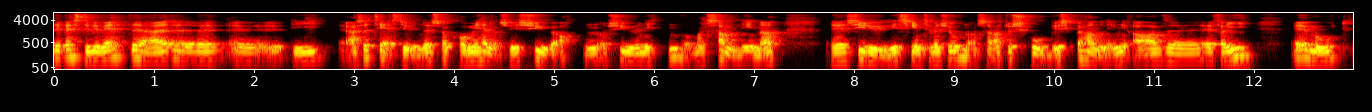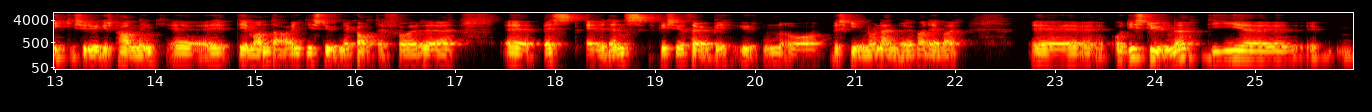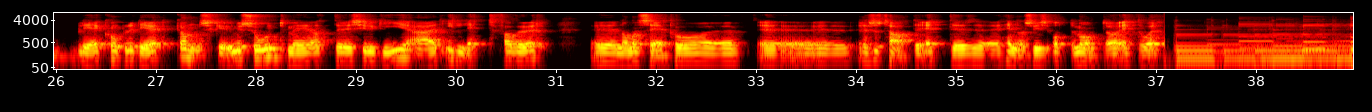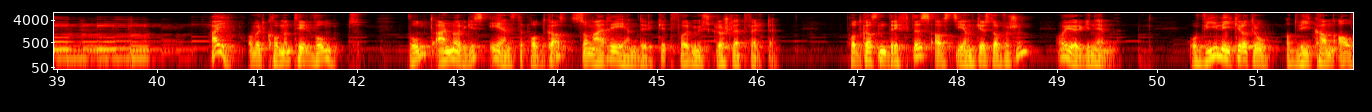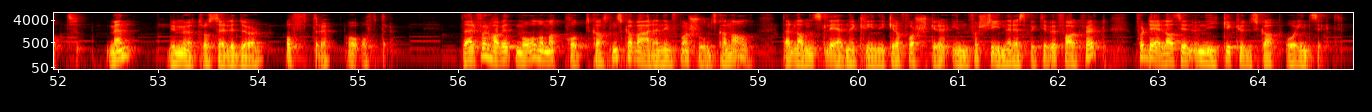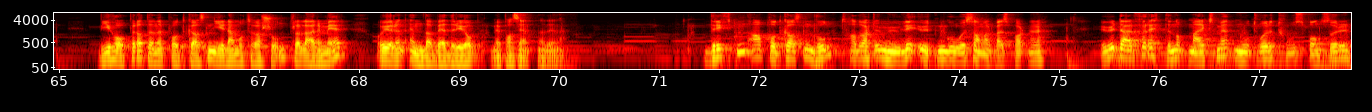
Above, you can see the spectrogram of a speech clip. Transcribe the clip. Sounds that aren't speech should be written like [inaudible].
Det beste vi vet, det er de RCT-studiene som kom i henholdsvis 2018 og 2019, hvor man sammenligna kirurgisk intervensjon, altså atoskopisk behandling av FAI, mot ikke-kirurgisk behandling. Det man da i de studiene kalte for best evidence physiotherapy, uten å beskrive noe nærmere hva det var. Og de studiene de ble konkludert ganske unisont med at eh, kirurgi er i lett favør eh, når man ser på resultater resultatet etter henholdsvis åtte måneder og ett år. Hei, og velkommen til Vondt. Vondt er Norges eneste podkast som er rendyrket for muskel- og skjelettfeltet. Podkasten driftes av Stian Christoffersen og Jørgen Jevne. Og vi liker å tro at vi kan alt, men vi møter oss selv i døren oftere og oftere. Derfor har vi et mål om at podkasten skal være en informasjonskanal der landets ledende klinikere og forskere innenfor sine respektive fagfelt får dele av sin unike kunnskap og innsikt. Vi håper at denne podkasten gir deg motivasjon til å lære mer og gjøre en enda bedre jobb med pasientene dine. Driften av podkasten Vondt hadde vært umulig uten gode samarbeidspartnere. Vi vil derfor rette en oppmerksomhet mot våre to sponsorer.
